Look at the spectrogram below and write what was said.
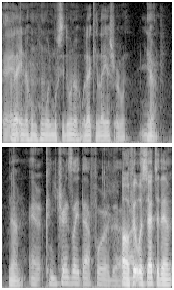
ألا And, إنهم هم المفسدون ولكن لا يشعرون yeah. No, no. And can you translate that for the? Oh, if it was said to them,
